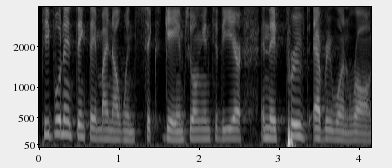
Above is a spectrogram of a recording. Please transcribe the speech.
People didn't think they might not win six games going into the year, and they've proved everyone wrong.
